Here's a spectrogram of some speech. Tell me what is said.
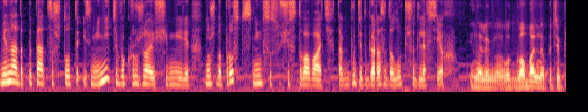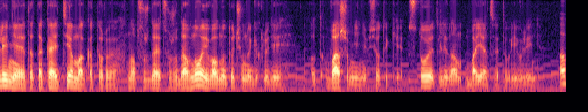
не надо пытаться что-то изменить в окружающем мире, нужно просто с ним сосуществовать. Так будет гораздо лучше для всех. Инна Олеговна, вот глобальное потепление – это такая тема, которая ну, обсуждается уже давно и волнует очень многих людей. Вот ваше мнение все-таки, стоит ли нам бояться этого явления? Э,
